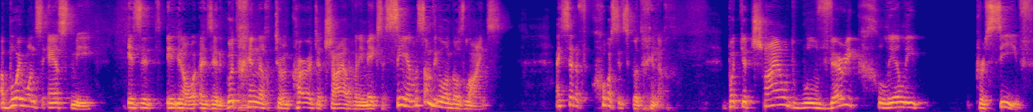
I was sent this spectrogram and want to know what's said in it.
A boy once asked me, is it, you know, is it a good chinuch to encourage a child when he makes a siyum or something along those lines? I said, of course it's good chinuch, but your child will very clearly perceive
